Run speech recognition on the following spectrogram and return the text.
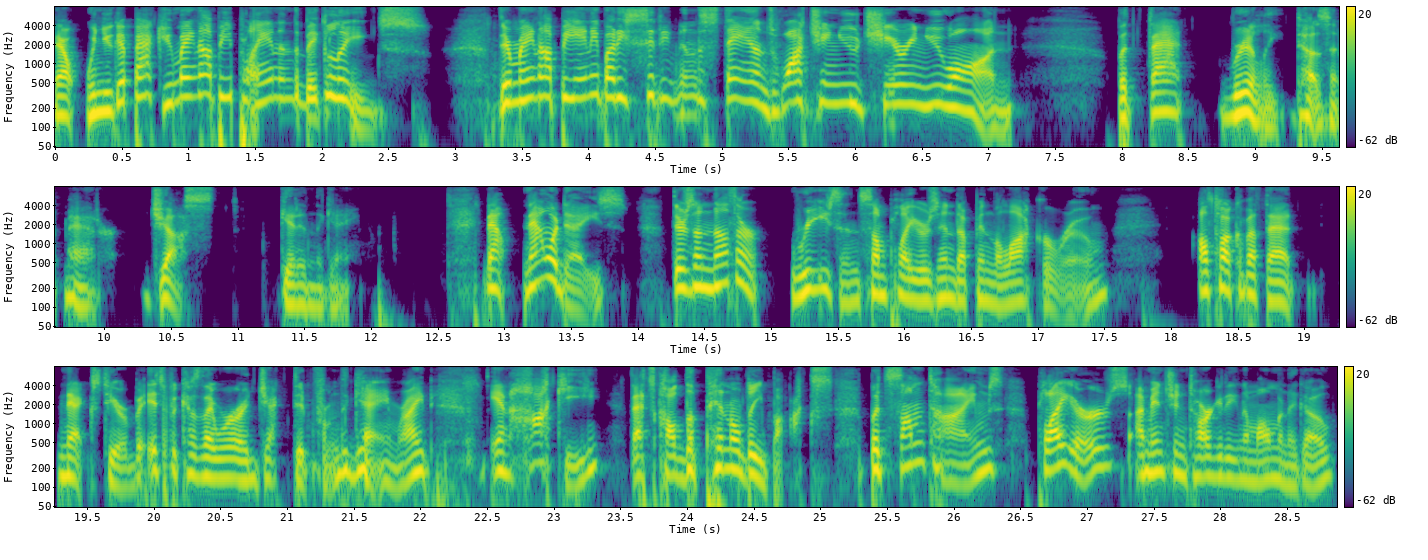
Now, when you get back, you may not be playing in the big leagues. There may not be anybody sitting in the stands watching you, cheering you on, but that really doesn't matter. Just get in the game. Now, nowadays, there's another reason some players end up in the locker room. I'll talk about that next here, but it's because they were ejected from the game, right? In hockey, that's called the penalty box. But sometimes players, I mentioned targeting a moment ago,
